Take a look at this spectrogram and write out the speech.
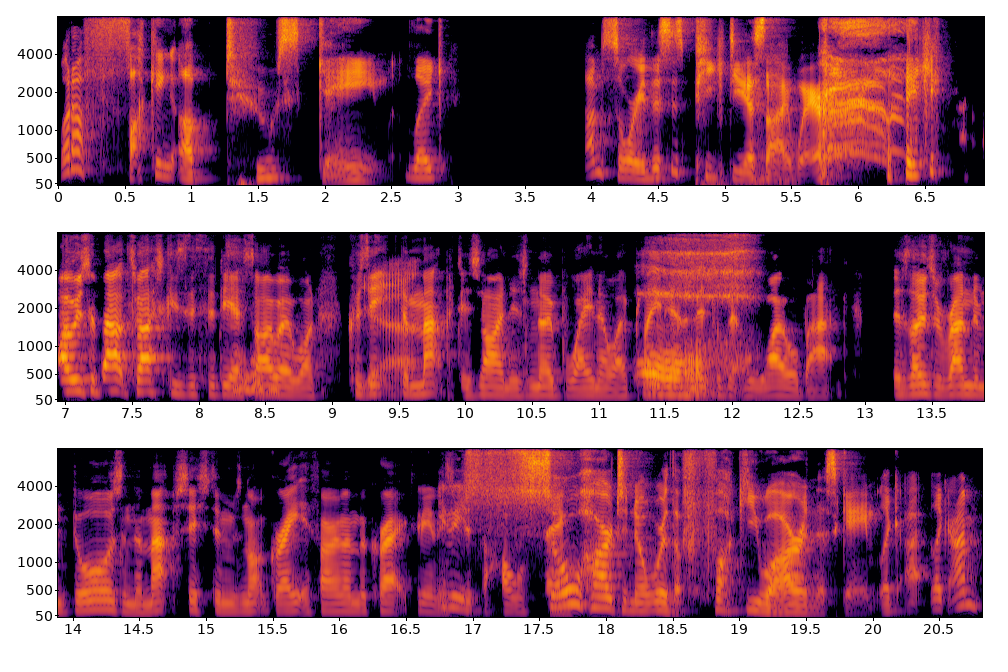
What a fucking obtuse game. Like, I'm sorry, this is peak DSiWare. like, I was about to ask, is this the DSI DSiWare one? Because Yeah. the map design is no bueno. I played it a little bit Oh. a while back. There's loads of random doors, and the map system's not great, if I remember correctly. And it it's is just a whole so thing. hard to know where the fuck you are in this game. Like, I, like I'm,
